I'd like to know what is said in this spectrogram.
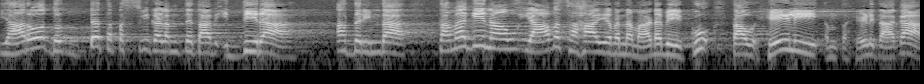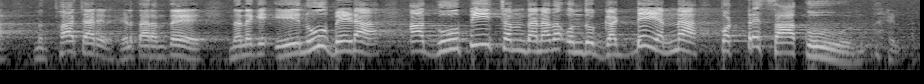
ಯಾರೋ ದೊಡ್ಡ ತಪಸ್ವಿಗಳಂತೆ ತಾವು ಇದ್ದೀರಾ? ಆದ್ದರಿಂದ ತಮಗೆ ನಾವು ಯಾವ ಸಹಾಯವನ್ನ ಮಾಡಬೇಕು, ತಾವು ಹೇಳಿ ಅಂತ ಹೇಳಿದಾಗ ಮಧ್ವಾಚಾರ್ಯರು ಹೇಳ್ತಾರಂತೆ, ನನಗೆ ಏನೂ ಬೇಡ, ಆ ಗೋಪಿ ಚಂದನದ ಒಂದು ಗಡ್ಡೆಯನ್ನ ಕೊಟ್ಟರೆ ಸಾಕು ಅಂತ ಹೇಳ್ತಾರೆ.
